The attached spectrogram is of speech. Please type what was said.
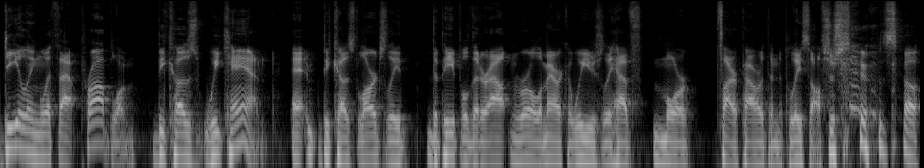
dealing with that problem because we can. And because largely the people that are out in rural America, we usually have more firepower than the police officers do. so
